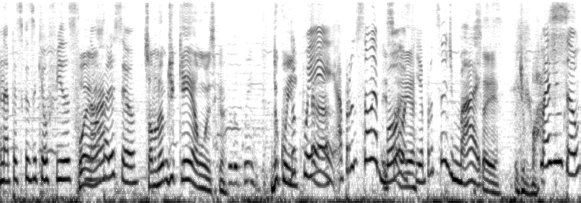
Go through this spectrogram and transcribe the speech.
Na pesquisa que eu fiz, Foi, não né? apareceu. Só não lembro de quem é a música. Do Queen. Do Queen. Do Queen. A produção é Isso boa aí. aqui. A produção é demais. Isso aí. É demais. Mas então,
